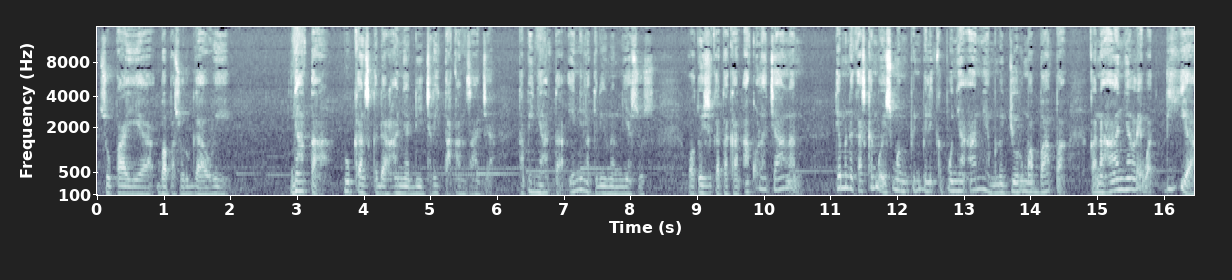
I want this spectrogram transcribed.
supaya Bapak Surgawi nyata, bukan sekedar hanya diceritakan saja tapi nyata inilah keinginan Yesus. Waktu Yesus katakan, akulah jalan. Dia menegaskan bahwa Yesus memimpin pilih kepunyaannya menuju rumah Bapa karena hanya lewat dia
